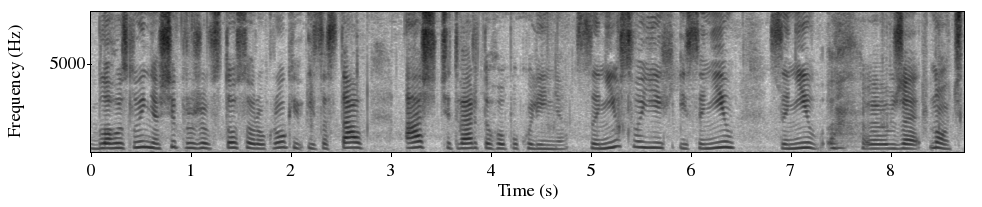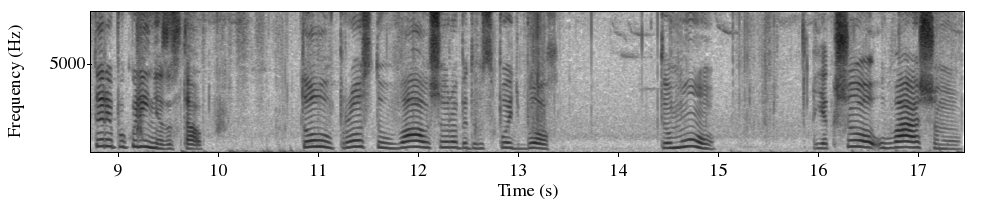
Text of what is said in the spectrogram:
благословення ще прожив 140 років і застав аж четвертого покоління синів своїх і синів, синів е, вже ну, чотири покоління застав. То просто вау, що робить Господь Бог. Тому, якщо у вашому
